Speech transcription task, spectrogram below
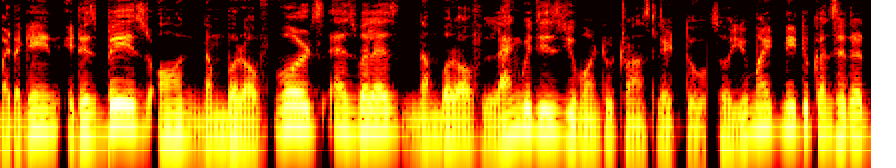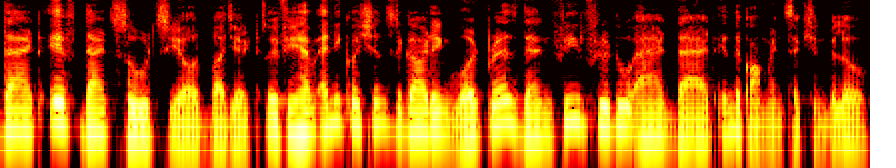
but again, it is based on number of words as well as number of languages you want to translate to. So you might need to consider that if that suits your budget. So if you have any questions regarding WordPress, then feel free to add that in the comment section below.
